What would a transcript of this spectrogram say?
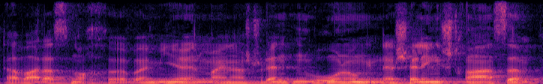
da war das noch äh, bei mir in meiner Studentenwohnung in der Schellingstraße.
